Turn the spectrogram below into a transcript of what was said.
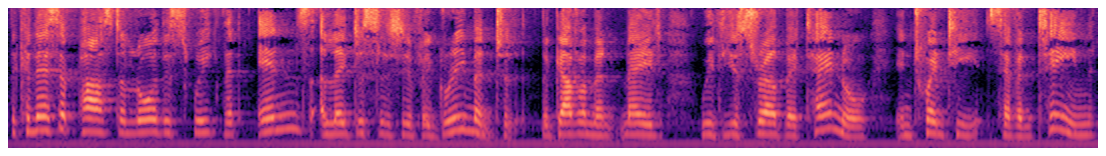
the Knesset passed a law this week that ends a legislative agreement the government made with Yisrael Beitenu in 2017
